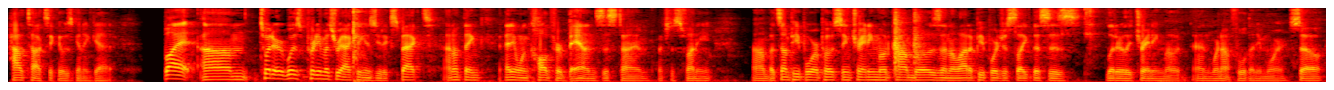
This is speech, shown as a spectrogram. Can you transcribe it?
how toxic it was going to get. But um, Twitter was pretty much reacting as you'd expect. I don't think anyone called for bans this time, which is funny. Um, but some people were posting training mode combos, and a lot of people were just like, "This is literally training mode, and we're not fooled anymore." So,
